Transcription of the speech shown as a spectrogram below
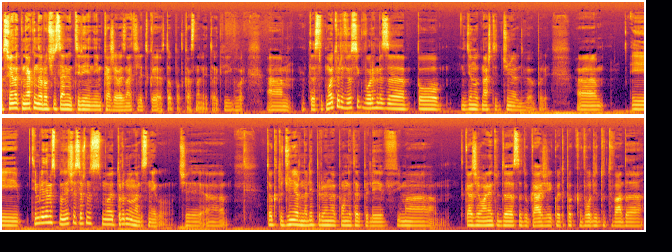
освен ако някой нарочно сега не отиде и не им каже, бе, знаете ли, тук е в този подкаст, нали, той какви говори. А, да, след моето ревю си говорихме за по един от нашите джуниор девелопери. А, и Тим Лидер ми сподели, че всъщност му е трудно нали, с него, че а, той като джуниор, нали, примерно е по-нетърпелив, има така желанието да се докаже, което пък води до това да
